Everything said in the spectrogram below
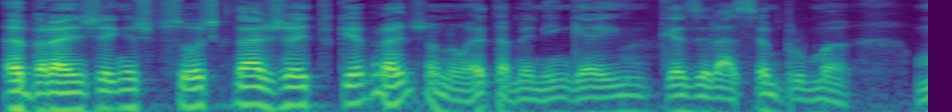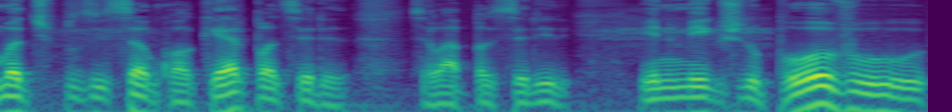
abrangem as pessoas que dá jeito que abranjam, não é? Também ninguém, quer dizer, há sempre uma, uma disposição qualquer, pode ser, sei lá, pode ser inimigos do povo,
